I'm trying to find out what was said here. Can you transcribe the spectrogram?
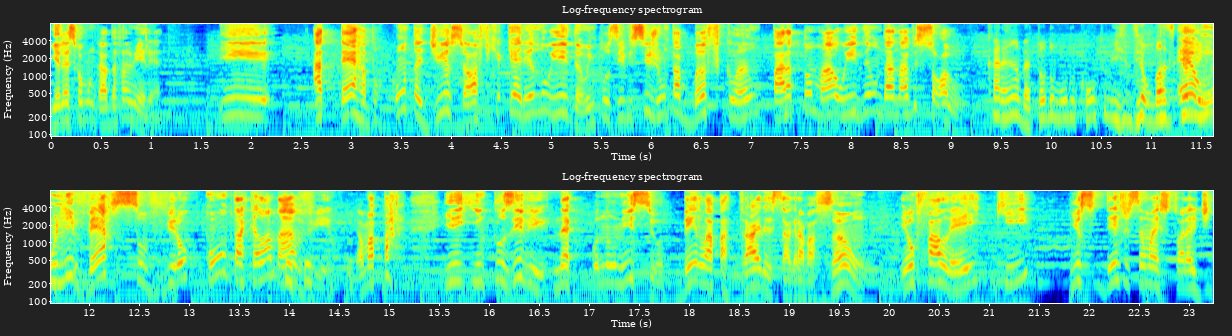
E ele é excomungado da família. E a Terra, por conta disso, ela fica querendo o Idon. Inclusive se junta a Buff Clan para tomar o Idon da nave solo. Caramba, é todo mundo contra o Idon, basicamente. É, o universo virou contra aquela nave. é uma par... E, inclusive, né, no início, bem lá para trás dessa gravação, eu falei que isso deixa de ser uma história de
